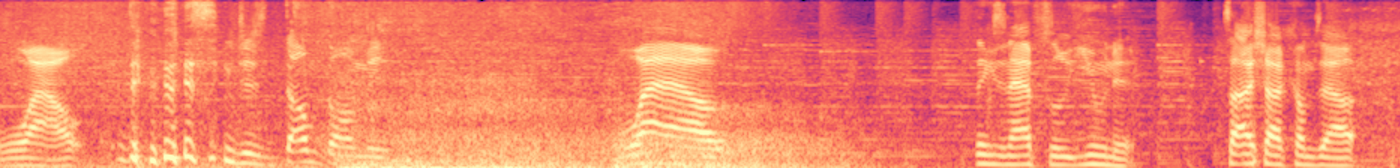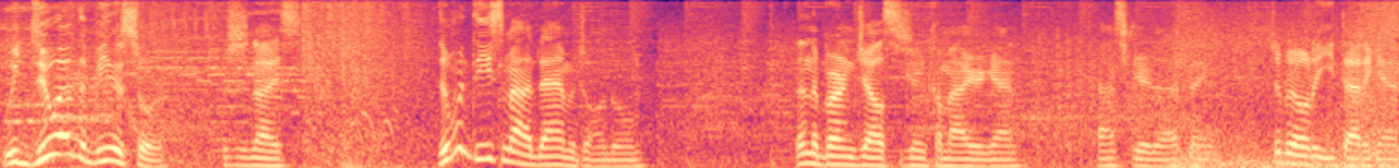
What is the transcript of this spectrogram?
Wow. this thing just dumped on me. Wow. Thing's an absolute unit. Psyshock comes out. We do have the Venusaur, which is nice. Doing decent amount of damage onto him. Then the Burning Jealousy's gonna come out here again. Kinda scared of that thing. Should be able to eat that again.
